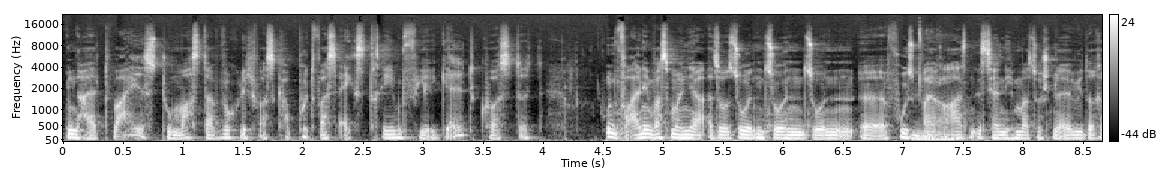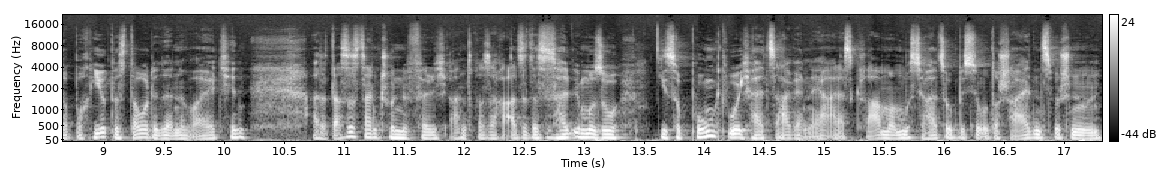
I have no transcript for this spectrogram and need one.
und halt weißt, du machst da wirklich was kaputt, was extrem viel Geld kostet. Und vor allen Dingen, was man ja, also so ein, so ein, so ein äh, Fußballrasen ja. ist ja nicht mal so schnell wieder repariert, das dauert ja dann ein Weilchen. Also das ist dann schon eine völlig andere Sache. Also das ist halt immer so dieser Punkt, wo ich halt sage, naja, alles klar, man muss ja halt so ein bisschen unterscheiden zwischen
